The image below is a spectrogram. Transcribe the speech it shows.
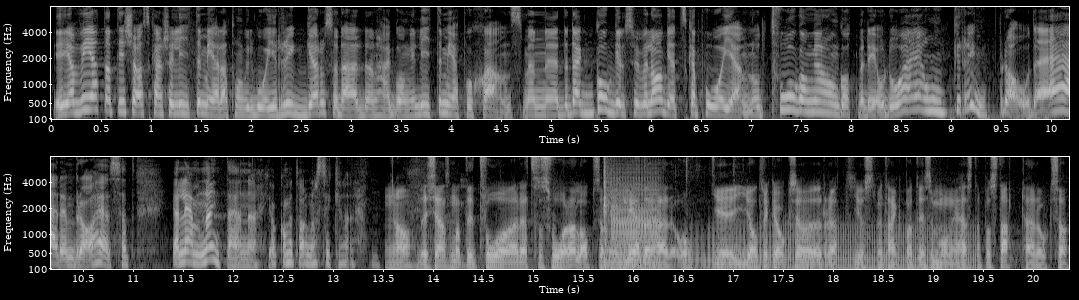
jag vet att det körs kanske lite mer att hon vill gå i ryggar och så där den här gången, lite mer på chans. Men det där goggleshuvudlaget ska på igen och två gånger har hon gått med det och då är hon grymt bra och det är en bra häst. Så att jag lämnar inte henne. Jag kommer ta några stycken här. Ja, det känns som att det är två rätt så svåra lopp som inleder här. Och jag tycker också rött, just med tanke på att det är så många hästar på start här också.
